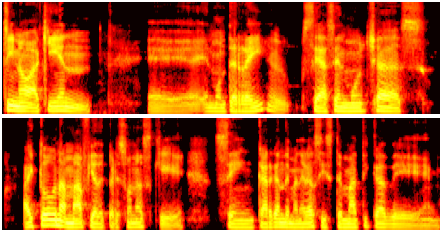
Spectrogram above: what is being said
Sí, no, aquí en, eh, en Monterrey eh, se hacen muchas hay toda una mafia de personas que se encargan de manera sistemática de,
